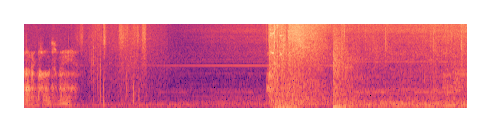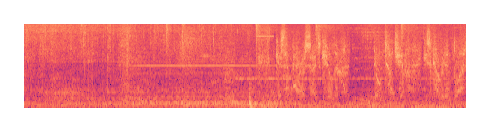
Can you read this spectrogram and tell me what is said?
That includes me. Parasites killed him. Don't touch him. He's covered in blood.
